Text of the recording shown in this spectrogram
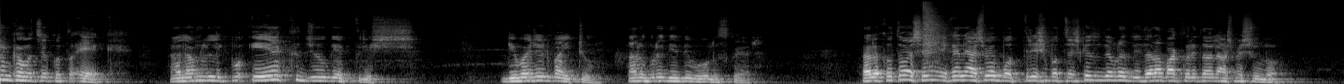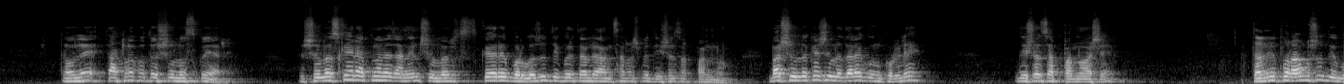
সংখ্যা হচ্ছে কত? এক। তাহলে আমরা লিখব এক যোগ একত্রিশ ডিভাইডেড বাই টু তার উপরে দিয়ে দেবো হোল স্কোয়ার তাহলে কত আসে? এখানে আসবে বত্রিশ, বত্রিশকে যদি আমরা দুই দ্বারা ভাগ করি তাহলে আসবে ষোলো। তাহলে থাকল কত? ষোলো স্কোয়ার ষোলো স্কোয়ার আপনারা জানেন ষোলো স্কোয়ারে বর্গ যদি করি তাহলে আনসার আসবে দুইশো ছাপ্পান্ন। বা ষোলোকে ষোলো দ্বারা গুণ করলে দুইশো ছাপ্পান্ন আসে। তো আমি পরামর্শ দিব,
